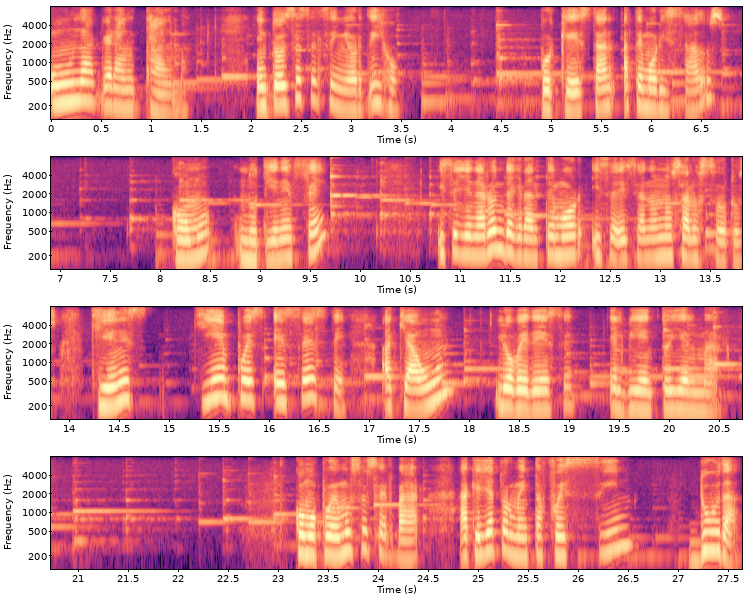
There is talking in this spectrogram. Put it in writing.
una gran calma. Entonces el Señor dijo, ¿por qué están atemorizados? ¿Cómo no tienen fe? Y se llenaron de gran temor y se decían unos a los otros, ¿quién es, quién pues es este a que aún le obedece el viento y el mar? Como podemos observar, aquella tormenta fue sin duda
